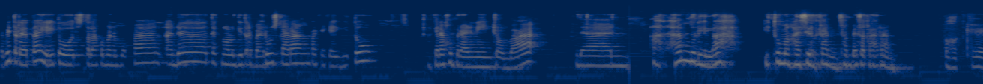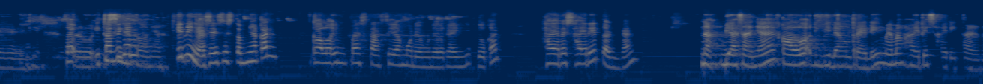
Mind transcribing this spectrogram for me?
tapi ternyata ya itu setelah aku menemukan ada teknologi terbaru sekarang pakai kayak gitu akhirnya aku berani coba dan alhamdulillah itu menghasilkan sampai sekarang Oke. So, itu tapi kan- simpelnya. Ini nggak sih sistemnya kan kalau investasi yang model-model kayak gitu kan high risk high return kan? Nah, biasanya kalau di bidang trading memang high risk high return.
